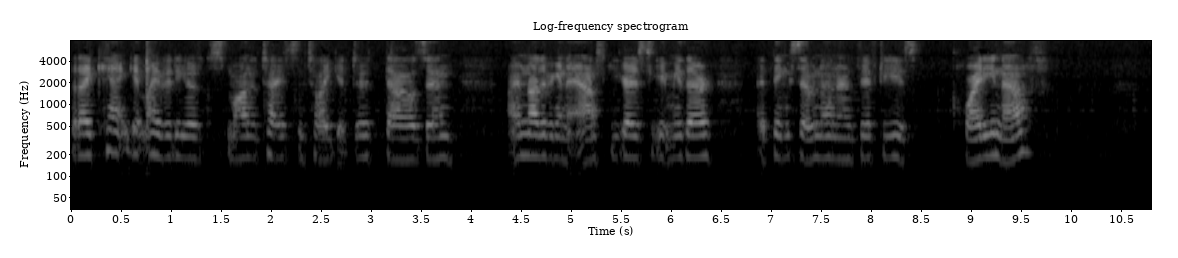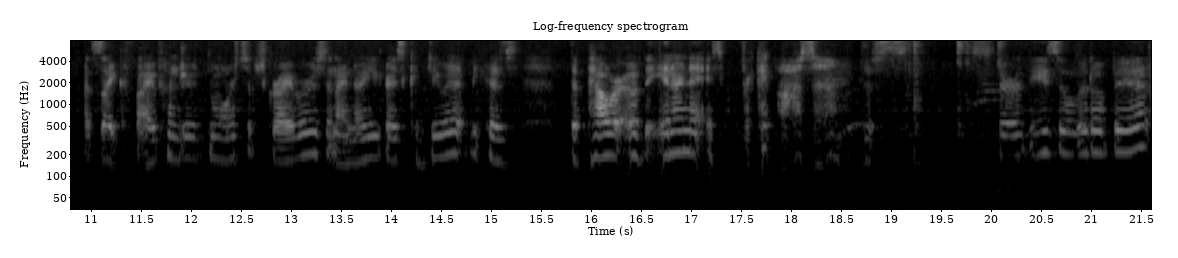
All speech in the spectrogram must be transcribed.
But I can't get my videos monetized until I get to a thousand. I'm not even going to ask you guys to get me there. I think 750 is quite enough. That's like 500 more subscribers, and I know you guys could do it because the power of the internet is freaking awesome. Just stir these a little bit.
